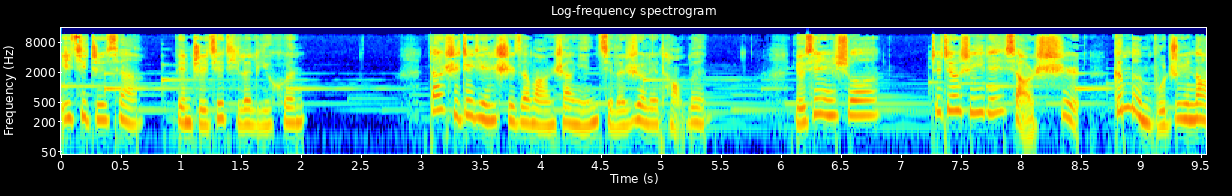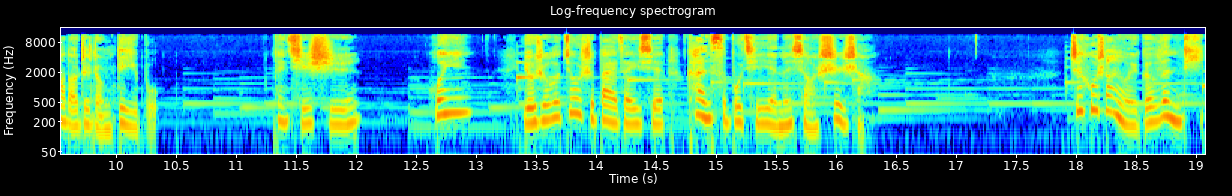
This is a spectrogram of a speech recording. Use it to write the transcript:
一气之下便直接提了离婚。当时这件事在网上引起了热烈讨论，有些人说这就是一点小事，根本不至于闹到这种地步。但其实，婚姻。有时候就是败在一些看似不起眼的小事上。知乎上有一个问题：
